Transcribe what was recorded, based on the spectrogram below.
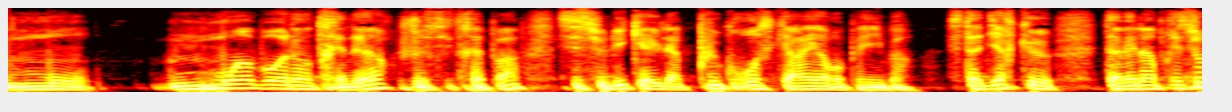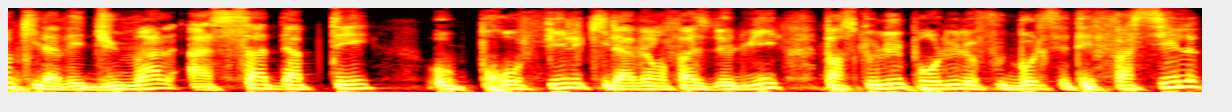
mon moins bon entraîneur, je ne citerai pas, c'est celui qui a eu la plus grosse carrière aux Pays-Bas. C'est-à-dire que tu avais l'impression qu'il avait du mal à s'adapter au profil qu'il avait en face de lui, parce que lui, pour lui, le football, c'était facile.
